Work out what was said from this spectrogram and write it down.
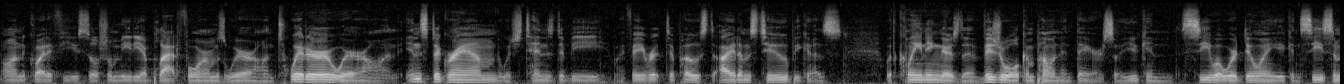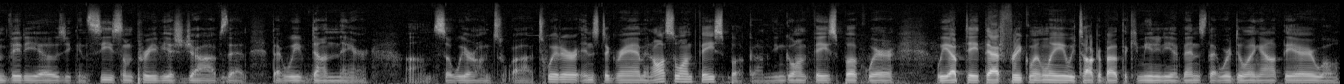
on quite a few social media platforms. We're on Twitter, we're on Instagram, which tends to be my favorite to post items to because with cleaning, there's the visual component there. So you can see what we're doing, you can see some videos, you can see some previous jobs that, that we've done there. Um, so we're on t- uh, Twitter, Instagram, and also on Facebook. Um, you can go on Facebook where we update that frequently. We talk about the community events that we're doing out there. We'll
